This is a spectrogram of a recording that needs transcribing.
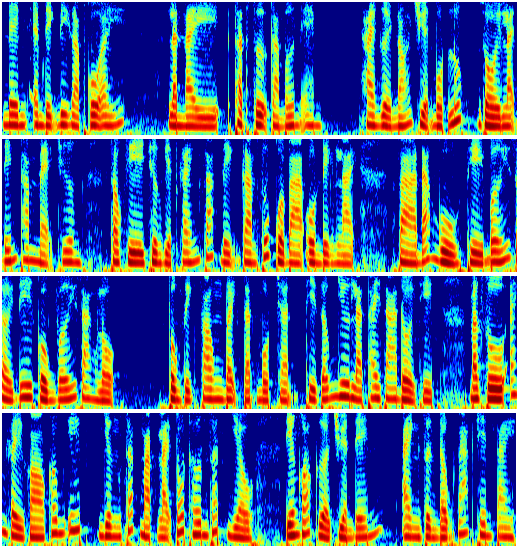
nên em định đi gặp cô ấy. Lần này thật sự cảm ơn em. Hai người nói chuyện một lúc rồi lại đến thăm mẹ Trương. Sau khi Trương Việt Khánh xác định cảm xúc của bà ổn định lại và đã ngủ thì mới rời đi cùng với Giang Lộ. Phùng Dịch Phong bệnh tật một trận thì giống như là thay da đổi thịt. Mặc dù anh gầy gò không ít nhưng sắc mặt lại tốt hơn rất nhiều. Tiếng gõ cửa truyền đến, anh dừng động tác trên tay.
